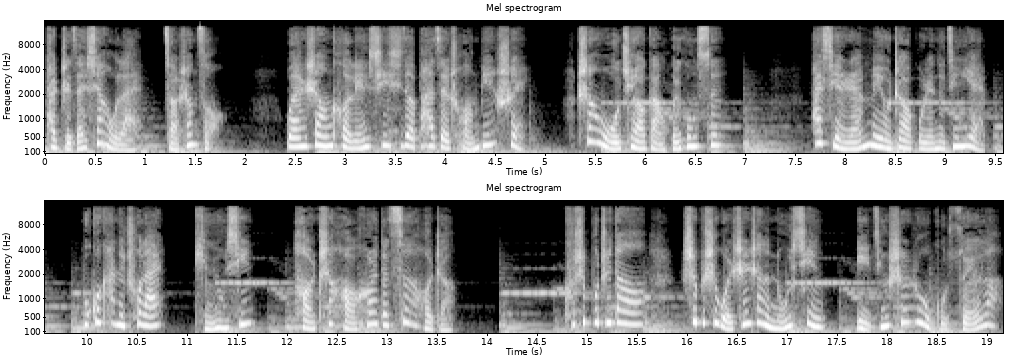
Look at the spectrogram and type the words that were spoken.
他只在下午来，早上走，晚上可怜兮兮的趴在床边睡，上午却要赶回公司。他显然没有照顾人的经验，不过看得出来挺用心，好吃好喝的伺候着。可是不知道是不是我身上的奴性已经深入骨髓了，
